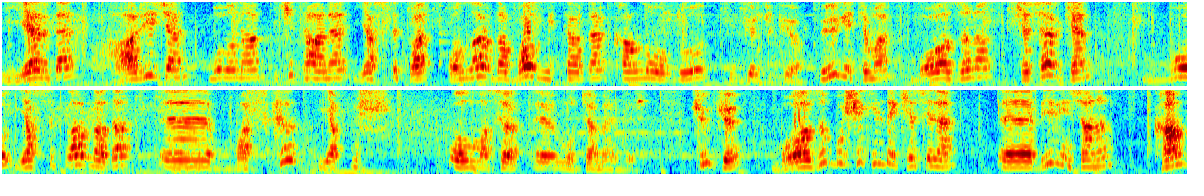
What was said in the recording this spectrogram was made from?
yerde haricen bulunan iki tane yastık var. Onlar da bol miktarda kanlı olduğu gözüküyor. Büyük ihtimal boğazını keserken bu yastıklarla da e, baskı yapmış olması e, muhtemeldir. Çünkü boğazı bu şekilde kesilen e, bir insanın kan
